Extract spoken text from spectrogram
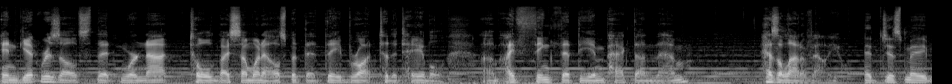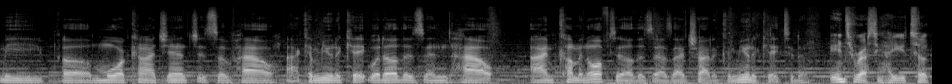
and get results that were not told by someone else, but that they brought to the table, um, I think that the impact on them has a lot of value. It just made me uh, more conscientious of how I communicate with others and how I'm coming off to others as I try to communicate to them. Interesting how you took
